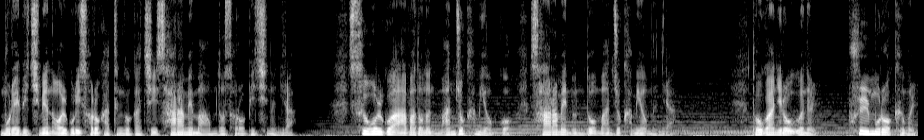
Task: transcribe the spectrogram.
물에 비치면 얼굴이 서로 같은 것 같이 사람의 마음도 서로 비치느니라. 스올과 아바도는 만족함이 없고 사람의 눈도 만족함이 없느니라. 도가니로 은을, 풀무로 금을,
